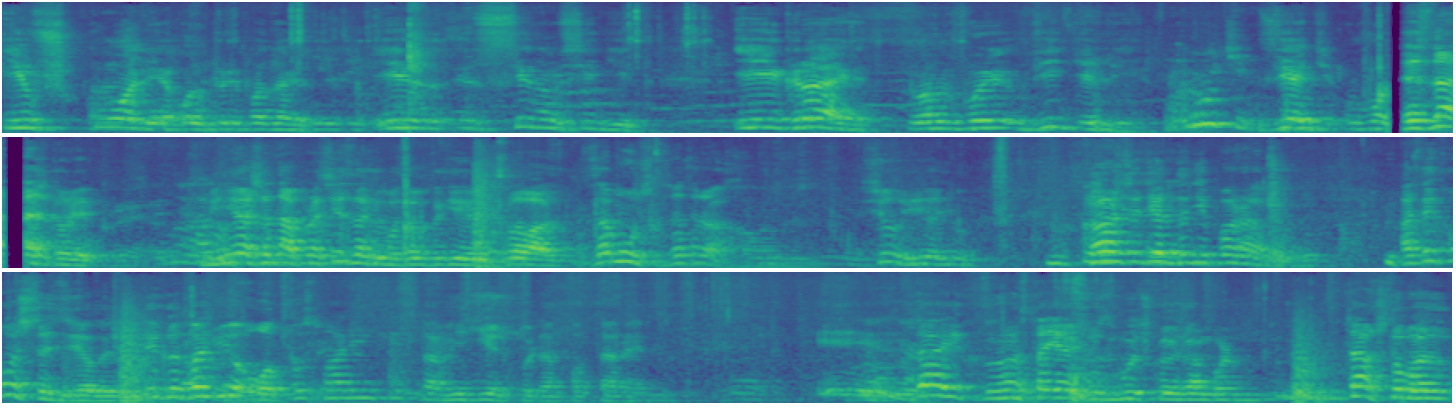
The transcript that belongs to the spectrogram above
и в школе он преподает, и с сыном сидит, и играет. Он вы видели? Ведь вот Ты знаешь, говорит, меня жена просила говорит, вот такие слова, замучил, затрахал. Все, я не... Каждый день, да не пора. А ты вот что сделаешь? Ты говорит, возьми отпуск маленький, там недельку, там полторы. И дай настоящую звучку, может, так, чтобы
